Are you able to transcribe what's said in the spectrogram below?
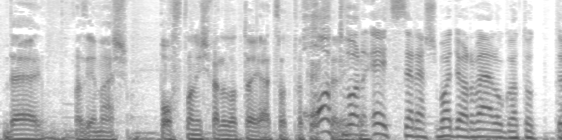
de azért más poszton is feladattal játszottak. ők szerintem. 61-szeres magyar válogatott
